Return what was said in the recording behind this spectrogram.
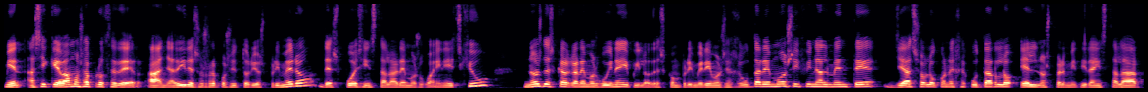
Bien, así que vamos a proceder a añadir esos repositorios primero, después instalaremos WineHQ, nos descargaremos WinApe y lo descomprimiremos y ejecutaremos y finalmente ya solo con ejecutarlo él nos permitirá instalar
